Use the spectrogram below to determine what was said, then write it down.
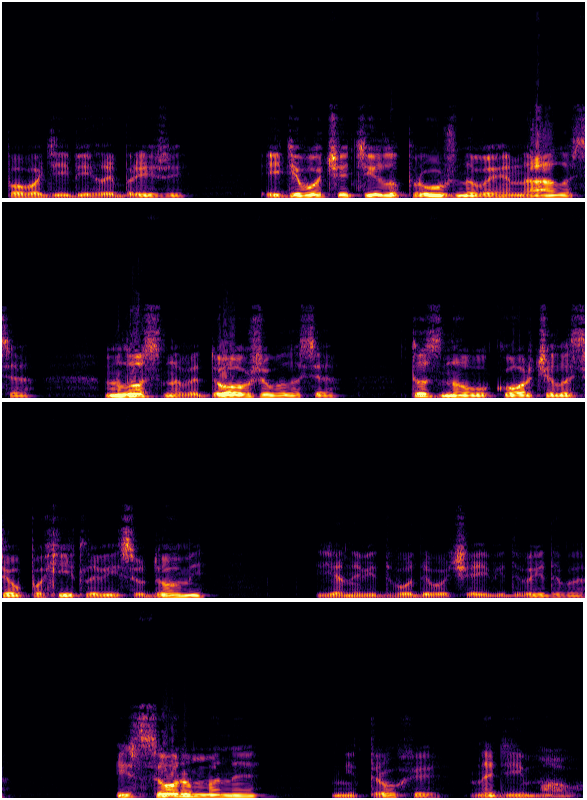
По воді бігли брижі, і дівоче тіло пружно вигиналося, млосно видовжувалося, то знову корчилося в похитливій судомі. Я не відводив очей від видава, і сором мене нітрохи не діймав.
